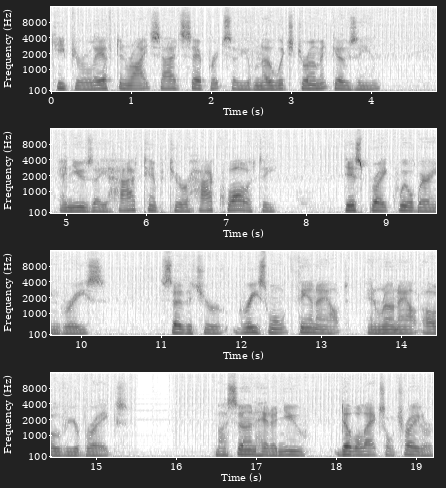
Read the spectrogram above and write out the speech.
Keep your left and right side separate so you'll know which drum it goes in. And use a high temperature, high quality disc brake wheel bearing grease so that your grease won't thin out and run out all over your brakes. My son had a new double axle trailer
